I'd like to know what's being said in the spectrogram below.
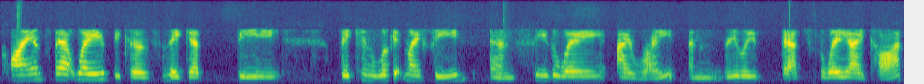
clients that way because they get the they can look at my feed and see the way I write, and really that's the way I talk.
